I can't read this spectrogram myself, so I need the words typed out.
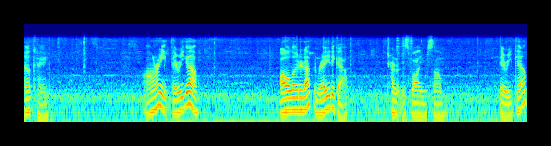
Okay. Alright, there we go. All loaded up and ready to go. Turn up this volume some. There we go.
